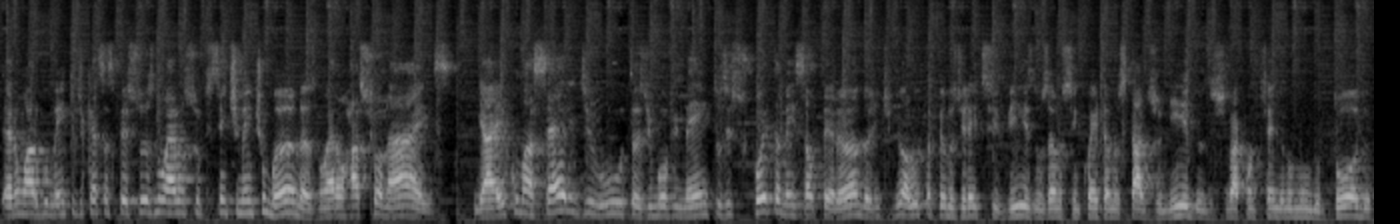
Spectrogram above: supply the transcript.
era um argumento de que essas pessoas não eram suficientemente humanas, não eram racionais. E aí, com uma série de lutas, de movimentos, isso foi também se alterando. A gente viu a luta pelos direitos civis nos anos 50 nos Estados Unidos, isso vai acontecendo no mundo todo.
